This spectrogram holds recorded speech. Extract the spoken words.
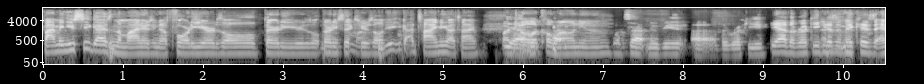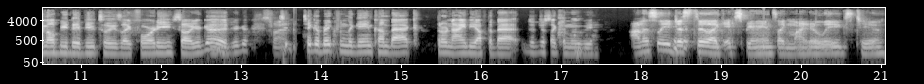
but I mean, you see guys in the minors, you know, forty years old, thirty years old, thirty-six come years old. You, you got time. You got time. Bartolo what's that? Colon, you know. What's that movie? Uh, the Rookie. Yeah, the rookie. He doesn't make his MLB debut till he's like forty. So you're good. You're good. T- take a break from the game, come back, throw ninety off the bat, just like the movie. Honestly, just to like experience like minor leagues too,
